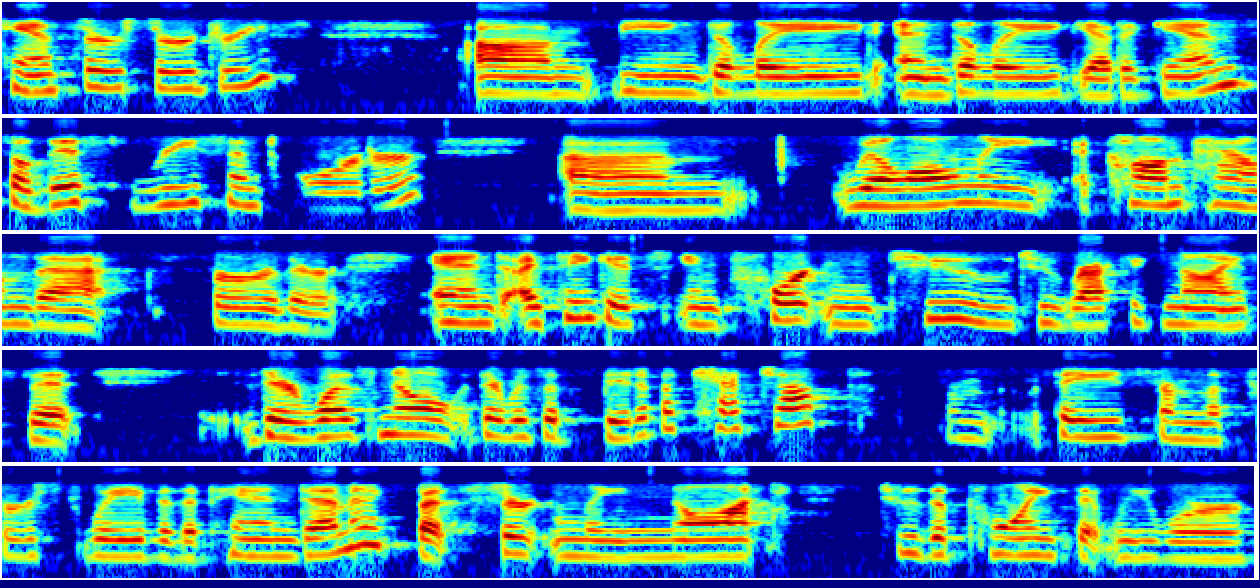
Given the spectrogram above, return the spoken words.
cancer surgeries um, being delayed and delayed yet again. So this recent order um, will only compound that further. And I think it's important too to recognize that there was no, there was a bit of a catch up from phase from the first wave of the pandemic, but certainly not to the point that we were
